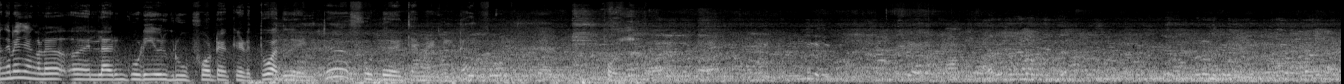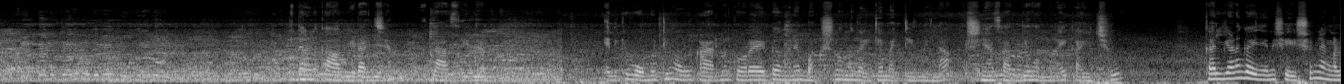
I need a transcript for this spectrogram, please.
അങ്ങനെ ഞങ്ങൾ എല്ലാവരും കൂടി ഒരു ഗ്രൂപ്പ് ഫോട്ടോ ഒക്കെ എടുത്തു. അത് കഴിഞ്ഞിട്ട് ഫുഡ് കഴിക്കാൻ വേണ്ടിയിട്ട് പോയി. ഇതാണ് കാവ്യയുടെ അച്ഛൻ ക്ലാസ്സിൽ എനിക്ക് വോമിറ്റിംഗ് ആവും. കാരണം കുറേ ആയിട്ട് അങ്ങനെ ഭക്ഷണമൊന്നും കഴിക്കാൻ പറ്റിയിരുന്നില്ല. പക്ഷെ ഞാൻ സദ്യ നന്നായി കഴിച്ചു. കല്യാണം കഴിഞ്ഞതിന് ശേഷം ഞങ്ങൾ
